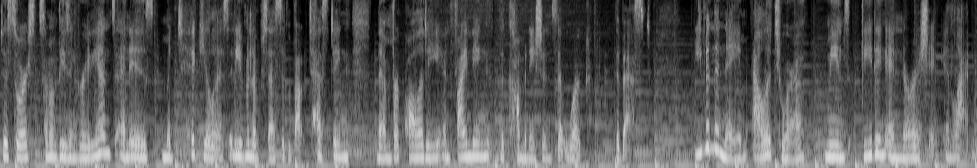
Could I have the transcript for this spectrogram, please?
to source some of these ingredients and is meticulous and even obsessive about testing them for quality and finding the combinations that work the best. Even the name Alitura means feeding and nourishing in Latin,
